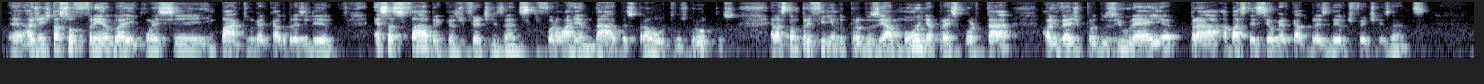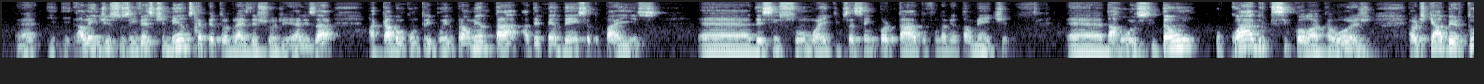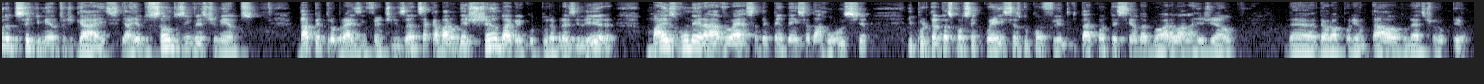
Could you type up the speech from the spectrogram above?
eh, a gente está sofrendo aí com esse impacto no mercado brasileiro. Essas fábricas de fertilizantes que foram arrendadas para outros grupos, elas estão preferindo produzir amônia para exportar, ao invés de produzir ureia para abastecer o mercado brasileiro de fertilizantes. Né? E, e, além disso, os investimentos que a Petrobras deixou de realizar acabam contribuindo para aumentar a dependência do país é, desse insumo aí que precisa ser importado fundamentalmente é, da Rússia. Então, o quadro que se coloca hoje é o de que a abertura do segmento de gás e a redução dos investimentos da Petrobras em fertilizantes acabaram deixando a agricultura brasileira mais vulnerável a essa dependência da Rússia e, portanto, as consequências do conflito que está acontecendo agora lá na região da, da Europa Oriental, do leste europeu.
